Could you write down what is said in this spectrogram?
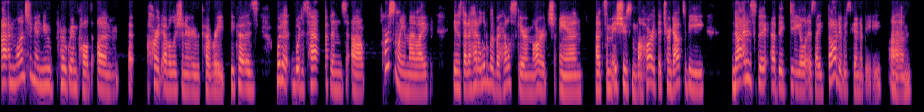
I'm launching a new program called um, HAART Evolutionary Recovery because what it, what has happened uh, personally in my life is that I had a little bit of a health scare in March and had some issues in my heart that turned out to be not as big a big deal as I thought it was going to be. Um,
